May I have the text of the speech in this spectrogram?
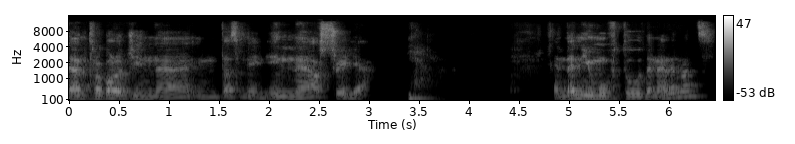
anthropology in uh, in Tasmania, in uh, Australia. Yeah. And then you moved to the Netherlands.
